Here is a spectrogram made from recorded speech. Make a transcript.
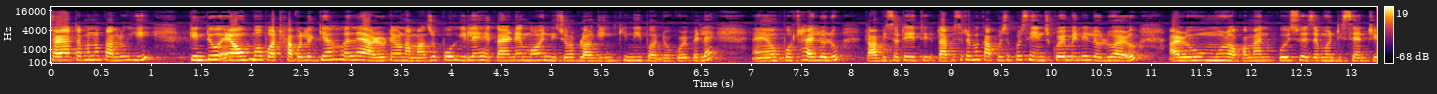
চাৰে আঠটামানত পালোঁহি কিন্তু এওঁক মই পঠাবলগীয়া হ'লে আৰু তেওঁ নামাজো পঢ়িলে সেইকাৰণে মই নিজৰ ব্লগিংখিনি বন্ধ কৰি পেলাই এওঁক পঠাই ল'লোঁ। তাৰপিছতে তাৰপিছতে মই কাপোৰ চাপোৰ চেঞ্জ কৰি মেলি ল'লোঁ আৰু আৰু মোৰ অকণমান কৈছোঁৱে যে মোৰ ডিচেণ্ট্ৰি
